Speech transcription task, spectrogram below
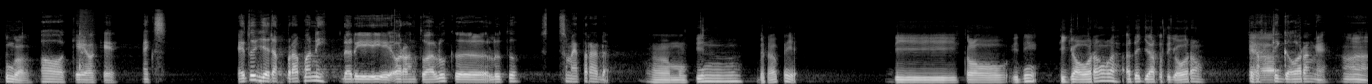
tunggal Oh, Oke oke. Next. Nah, Itu jarak berapa nih dari orang tua lu ke lu tuh semeter ada? Eh, mungkin berapa ya di kalau ini tiga orang lah ada jarak tiga orang Jarak tiga orang ya? Heeh,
